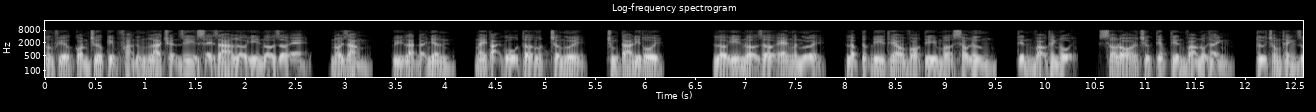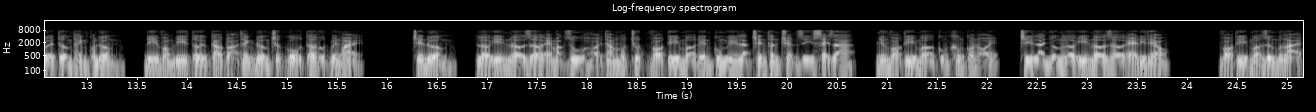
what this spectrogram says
hướng phía còn chưa kịp phản ứng là chuyện gì xảy ra linze nói rằng, uy lạc đại nhân, ngay tại gỗ tờ hụt chờ ngươi, chúng ta đi thôi. Linze ngần người, lập tức đi theo võ tì mở sau lưng, tiến vào thành nội, sau đó trực tiếp tiến vào nội thành, từ trong thành dưới tường thành con đường, đi vòng đi tới cao tọa thánh đường trước gỗ tờ hụt bên ngoài. Trên đường linze mặc dù hỏi thăm một chút võ tí mở đến cùng ủy lặt trên thân chuyện gì xảy ra, nhưng võ tí mở cũng không có nói, chỉ là nhường linze đi theo. Võ tí mở dừng bước lại,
